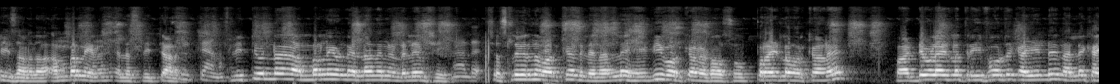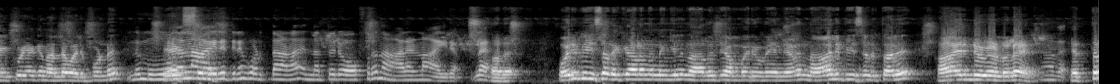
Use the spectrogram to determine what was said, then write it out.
പീസാണ് അമ്പർലയാണ് അല്ല സ്ലിറ്റ് ആണ്. സ്ലിറ്റ് ഉണ്ട് അമ്പർല ഉണ്ട് എല്ലാം തന്നെ ഉണ്ട് അല്ലേ ചെസ്റ്റിൽ വരുന്ന വർക്ക് ഉണ്ടല്ലേ നല്ല ഹെവി വർക്കാണ് കേട്ടോ. സൂപ്പർ ആയിട്ടുള്ള വർക്കാണ് അടിപൊളിയായിട്ടുള്ള ത്രീ ഫോർത്ത് കൈയുണ്ട് നല്ല കൈക്കുഴിയൊക്കെ നല്ല വലിപ്പമുണ്ട്. കൊടുത്താണ്. ഇന്നത്തെ ഒരു ഓഫർ നാലെണ്ണ ആയിരം അതെ. ഒരു പീസ് എടുക്കുകയാണെന്നുണ്ടെങ്കിൽ നാനൂറ്റി അമ്പത് രൂപ തന്നെയാണ്. നാല് പീസ് എടുത്താൽ ആയിരം രൂപയുള്ളൂ അല്ലേ. എത്ര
